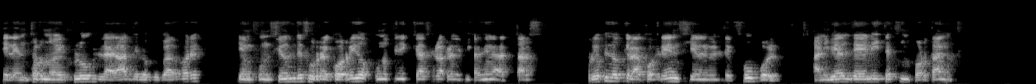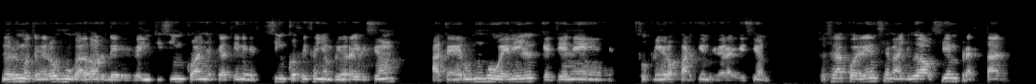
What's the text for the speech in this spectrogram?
el entorno del club, la edad de los jugadores, en función de su recorrido uno tiene que hacer la planificación y adaptarse. Porque yo pienso que la coherencia en el de fútbol a nivel de élite es importante. No es lo mismo tener un jugador de 25 años que ya tiene 5 o 6 años en primera división a tener un juvenil que tiene sus primeros partidos en primera división. Entonces la coherencia me ha ayudado siempre a estar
